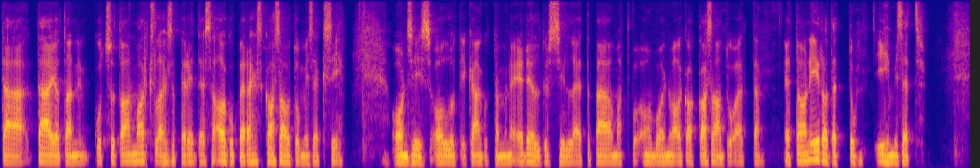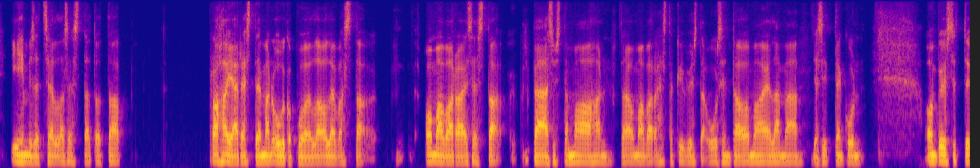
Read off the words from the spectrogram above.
tämä, tämä jota niin kutsutaan marksilaisessa perinteessä alkuperäiseksi kasautumiseksi, on siis ollut ikään kuin tämmöinen edellytys sille, että pääomat on voinut alkaa kasaantua, että, että on irrotettu ihmiset, ihmiset sellaisesta tota, rahajärjestelmän ulkopuolella olevasta omavaraisesta pääsystä maahan tai omavaraisesta kyvystä uusintaa omaa elämää, ja sitten kun on pystytty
